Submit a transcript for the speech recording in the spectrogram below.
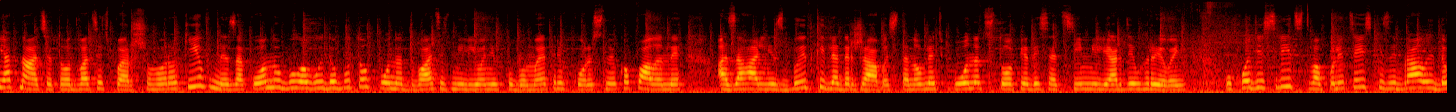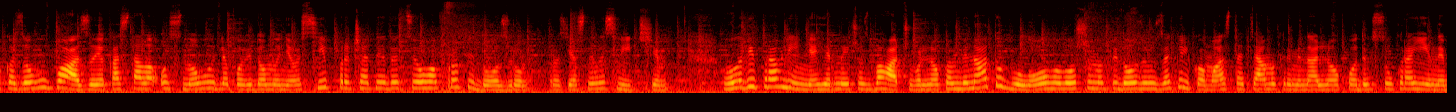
15-21 років незаконно було видобуто понад 20 мільйонів кубометрів корисної копалини, а загальні збитки для держави становлять понад 157 мільярдів гривень. У ході слідства поліцейські зібрали доказову базу, яка стала основою для повідомлення осіб, причетних до цього, про підозру, роз'яснили слідчі. Голові правління гірничо-збагачувального комбінату було оголошено підозру за кількома статтями Кримінального кодексу України.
